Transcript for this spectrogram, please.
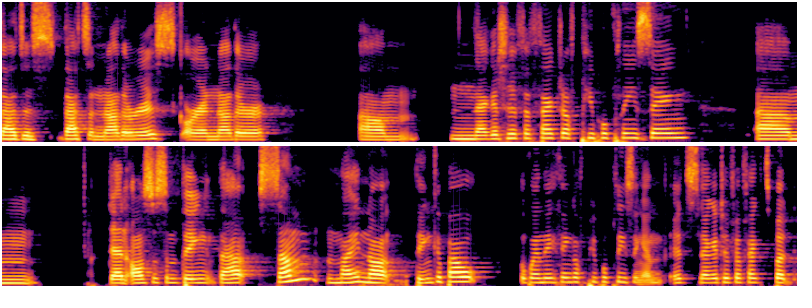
that is that's another risk or another um, negative effect of people pleasing. Um, then also something that some might not think about when they think of people pleasing and its negative effects, but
